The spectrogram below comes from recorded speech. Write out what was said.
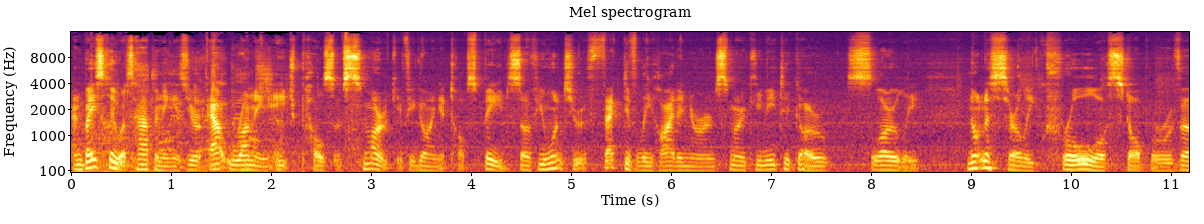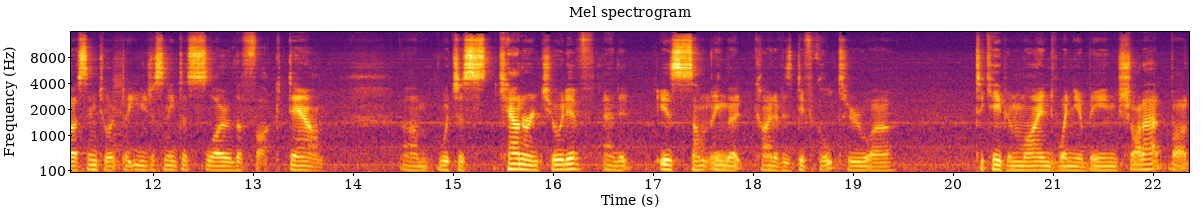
And basically what's happening is you're outrunning each pulse of smoke if you're going at top speed. So if you want to effectively hide in your own smoke, you need to go slowly. Not necessarily crawl or stop or reverse into it, but you just need to slow the fuck down. Um, which is counterintuitive, and it is something that kind of is difficult to uh, to keep in mind when you're being shot at, but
